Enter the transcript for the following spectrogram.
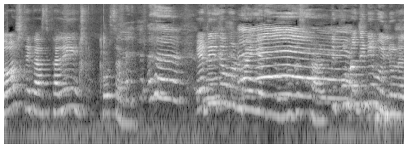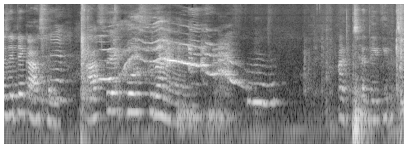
দশ টাকা খালি খরচা নেই। এটাই তো মন ভাই নুডলস খাওয়ার। তুই কোনোদিনই বলল না যে টাকা আছে। আছে আচ্ছা দেখিচ্ছি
